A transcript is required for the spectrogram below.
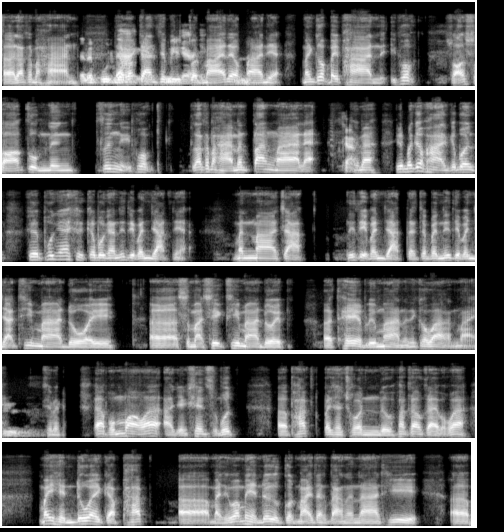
เอ่อรัฐประหารแต่นั้นพูดแต่ง่ายว่าการจะมีพูดง่กฎหมายอะไรออกมาเนี่ย มันก็ไปผ่านไอีพวกสสกลุ่มหนึ่งซึ่งไอีพวกรัฐประหารมันตั้งมาแหละครับใช่ไหมคือมันก็ผ่านกระบวนคือพูดง่ายๆคือกระบวนการนิติบัญญัติเนี่ยมันมาจากนิติบัญญัติ แต่จะเป็นนิติบัญญัติที่มาโดยเอ่อสมาชิกที่มาโดย เอ่อเทพหรือมารอันนี้ก็ว่ากันใหม่อืมใช่ไหมอะผมมองว่าอะอย่างเช่น สมมติเอ่อพรรคประชาชนหรือพรรคก้าวไกลบอกว่าไม่เห็นด้วยกับพรรคเอ่อหมายถึงว่าไม่เห็นด้วยกับกฎหมายต่างๆ นานาที่เอ่อ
